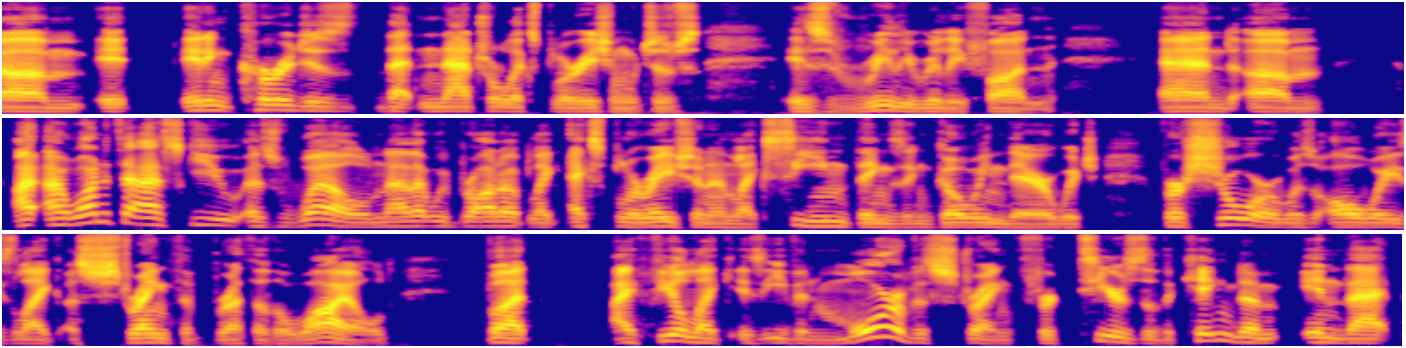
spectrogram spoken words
um it it encourages that natural exploration which is is really really fun. And um I, I wanted to ask you as well now that we brought up like exploration and like seeing things and going there which for sure was always like a strength of breath of the wild but I feel like is even more of a strength for Tears of the Kingdom in that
